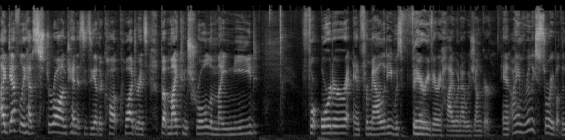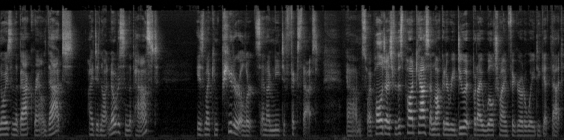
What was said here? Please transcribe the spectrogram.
I definitely have strong tendencies the other quadrants, but my control and my need for order and formality was very, very high when I was younger. And I am really sorry about the noise in the background. That I did not notice in the past is my computer alerts, and I need to fix that. Um, so I apologize for this podcast. I'm not going to redo it, but I will try and figure out a way to get that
